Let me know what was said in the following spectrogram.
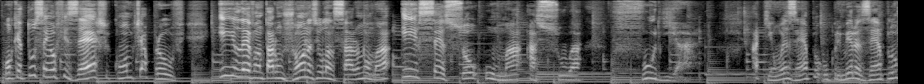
porque tu, Senhor, fizeste como te aprouve. E levantaram Jonas e o lançaram no mar, e cessou o mar a sua fúria. Aqui um exemplo, o primeiro exemplo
